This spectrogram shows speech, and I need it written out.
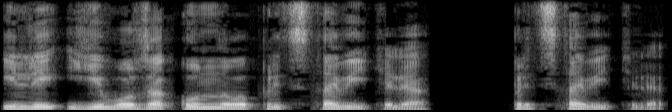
или его законного представителя, представителя,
